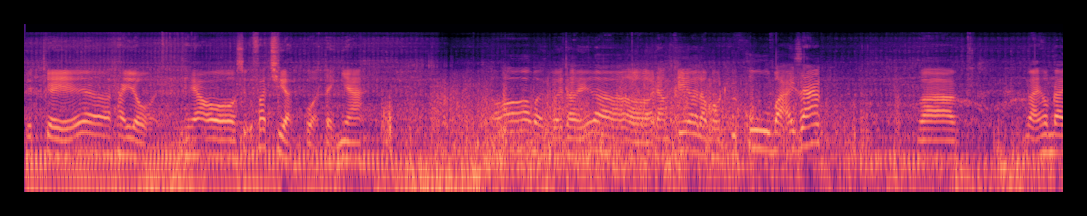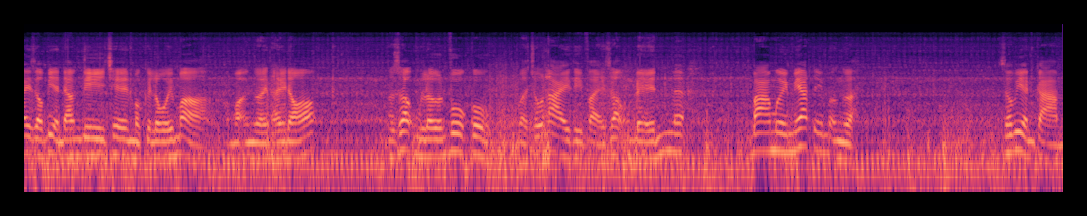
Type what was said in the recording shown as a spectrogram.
thiết kế ờ, thay đổi theo sự phát triển của tỉnh nhà mọi người thấy là ở đằng kia là một cái khu bãi rác. Và ngày hôm nay gió biển đang đi trên một cái lối mở, mọi người thấy đó. Nó rộng lớn vô cùng. Và chỗ này thì phải rộng đến 30 mét đi mọi người. Gió biển cảm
